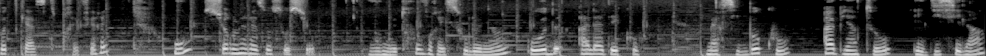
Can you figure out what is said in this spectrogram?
podcast préférée ou sur mes réseaux sociaux. Vous me trouverez sous le nom Aude à la déco. Merci beaucoup, à bientôt et d'ici là,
